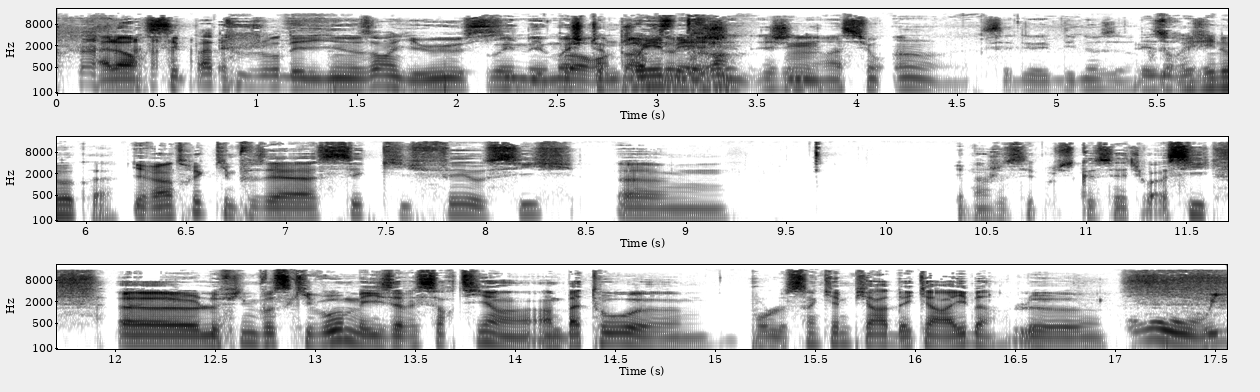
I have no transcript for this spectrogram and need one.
Alors, c'est pas toujours des dinosaures, il y a eu aussi oui, mais des moi je te Rangers mais génération 1. C'est des dinosaures. Les originaux quoi. Il y avait un truc qui me faisait assez kiffer aussi. Euh... Eh ben, je sais plus ce que c'est, tu vois. Si, euh, le film vaut ce qu'il vaut, mais ils avaient sorti un, un bateau euh, pour le cinquième pirate des Caraïbes, le Oh oui.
